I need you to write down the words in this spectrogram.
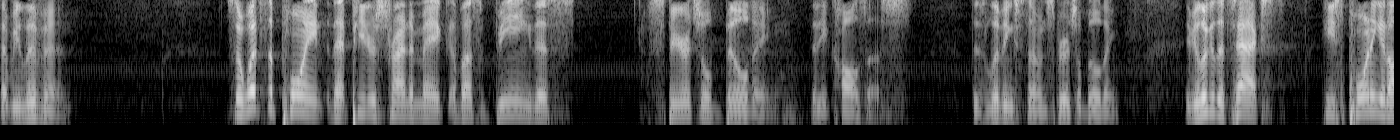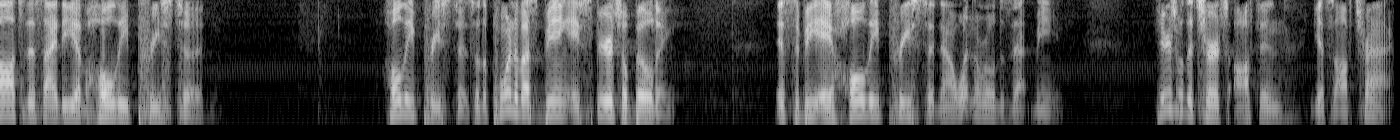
that we live in. So, what's the point that Peter's trying to make of us being this spiritual building that he calls us? This living stone spiritual building. If you look at the text, he's pointing it all to this idea of holy priesthood. Holy priesthood. So, the point of us being a spiritual building is to be a holy priesthood. Now, what in the world does that mean? Here's where the church often gets off track.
